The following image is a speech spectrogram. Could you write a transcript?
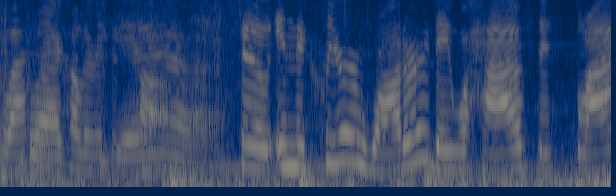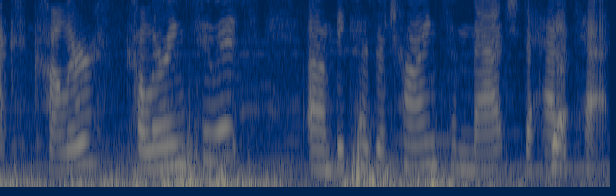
black, Black, color at the yeah. top. So in the clearer water, they will have this black color coloring to it um, because they're trying to match the habitat.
